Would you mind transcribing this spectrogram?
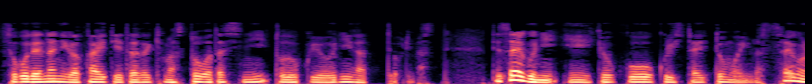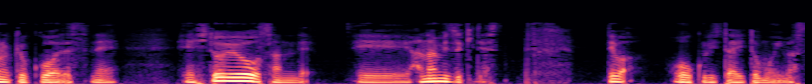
そこで何か書いていただきますと私に届くようになっております。で、最後に、えー、曲をお送りしたいと思います。最後の曲はですね、えー、人ようさんで、えー、花水木です。では、お送りしたいと思います。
